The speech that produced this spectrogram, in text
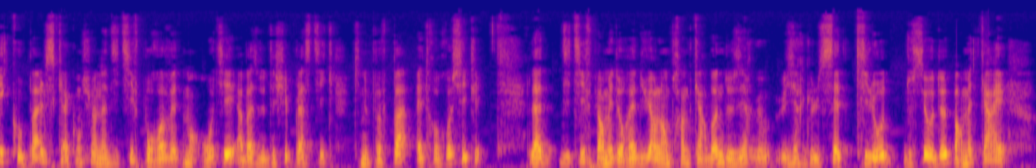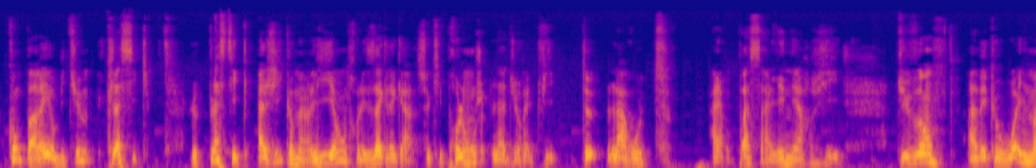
Ecopals qui a conçu un additif pour revêtement routier à base de déchets plastiques qui ne peuvent pas être recyclés. L'additif permet de réduire l'empreinte carbone de 0,7 kg de CO2 par mètre carré comparé au bitume classique. Le plastique agit comme un liant entre les agrégats, ce qui prolonge la durée de vie de la route. Allez, on passe à l'énergie du vent avec Wine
